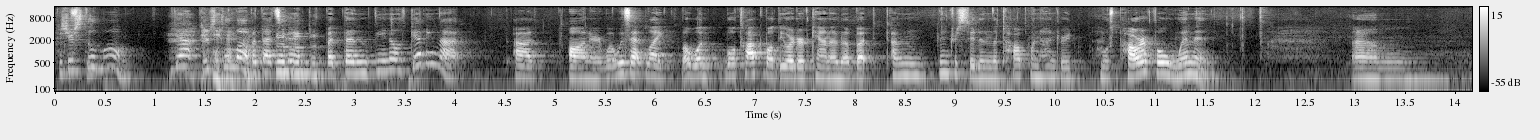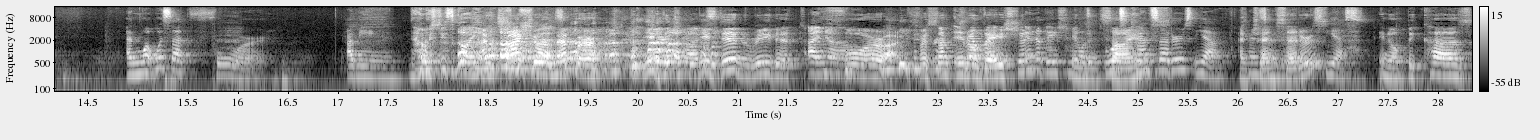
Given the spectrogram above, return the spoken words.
Because you're still mom. Yeah, You're still mom. but that's good. But then you know, getting that uh, honor, what was that like? Well, we'll, we'll talk about the Order of Canada, but I'm interested in the top 100 most powerful women. Um, And what was that for? I mean, no, she's going. I'm trying to remember. You, you did read it. I know. For uh, for some innovation, Innovation in was, the was science. trendsetters, yeah. And trendsetters? Yes. you know, because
